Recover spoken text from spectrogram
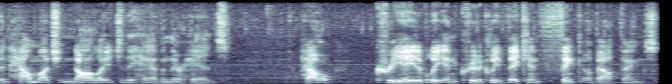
than how much knowledge they have in their heads, how creatively and critically they can think about things,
